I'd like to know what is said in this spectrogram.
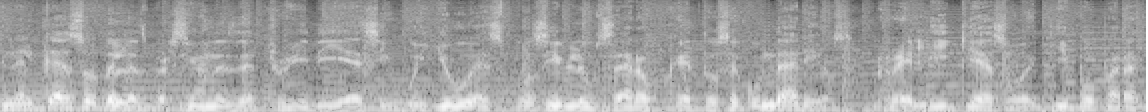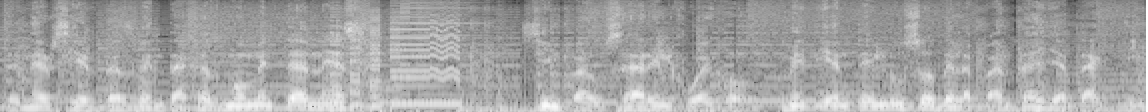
En el caso de las versiones de 3DS y Wii U es posible usar objetos secundarios, reliquias o equipo para tener ciertas ventajas momentáneas sin pausar el juego, mediante el uso de la pantalla táctil,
